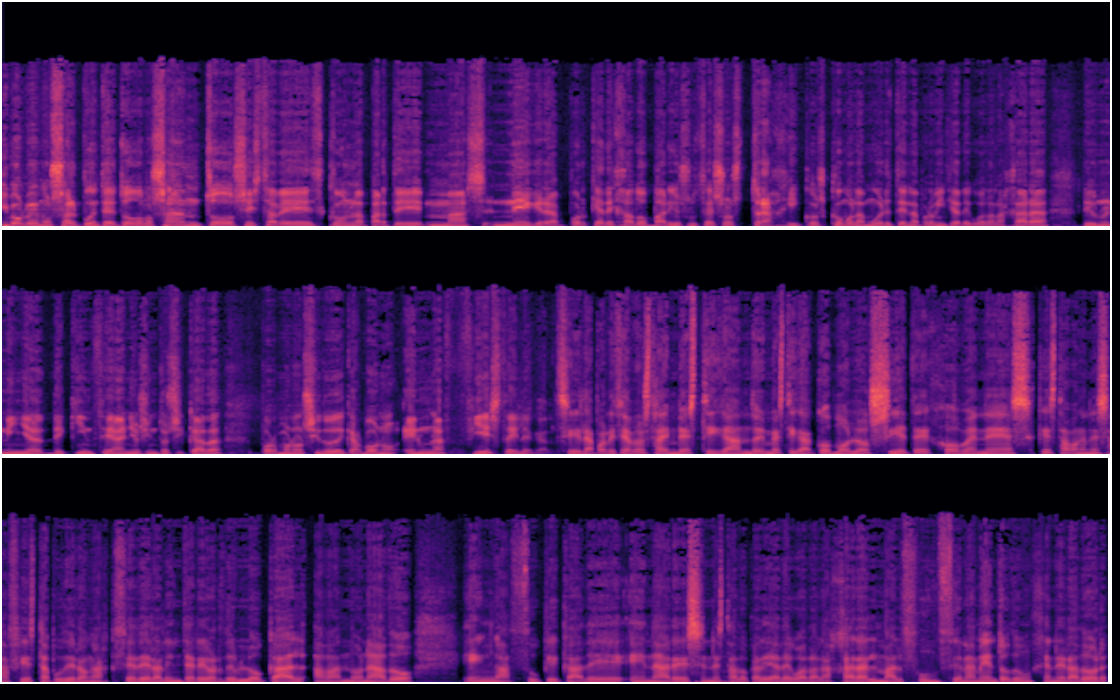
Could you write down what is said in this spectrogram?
Y volvemos al puente de Todos los Santos, esta vez con la parte más negra, porque ha dejado varios sucesos trágicos, como la muerte en la provincia de Guadalajara de una niña de 15 años intoxicada por monóxido de carbono en una fiesta ilegal. Sí, la policía lo está investigando, investiga cómo los siete jóvenes que estaban en esa fiesta pudieron acceder al interior de un local abandonado en Azuqueca de Henares, en esta localidad de Guadalajara. El mal funcionamiento de un generador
